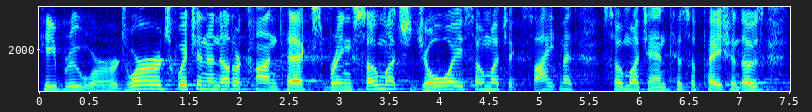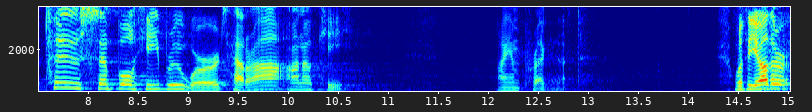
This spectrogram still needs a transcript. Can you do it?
Hebrew words, words which in another context bring so much joy, so much excitement, so much anticipation. Those two simple Hebrew words, hara anoki, I am pregnant. With the other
